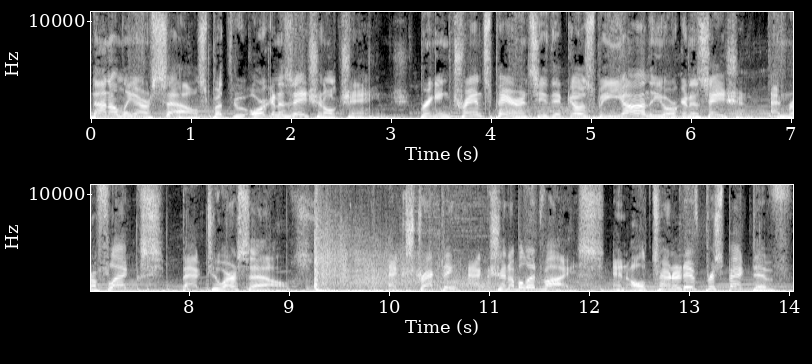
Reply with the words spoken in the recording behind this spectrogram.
not only ourselves, but through organizational change, bringing transparency that goes beyond the organization and reflects back to ourselves. Extracting actionable advice and alternative perspective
